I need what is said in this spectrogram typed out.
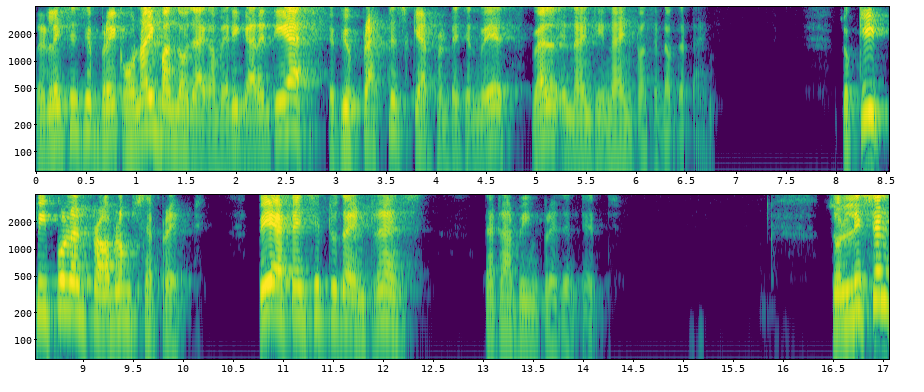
relationship break होना ही बंद हो जाएगा, मेरी गारंटी है if you practice carefrontation way well in 99 percent of the time so keep people and problem separate pay attention to the interest that are being presented so listen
